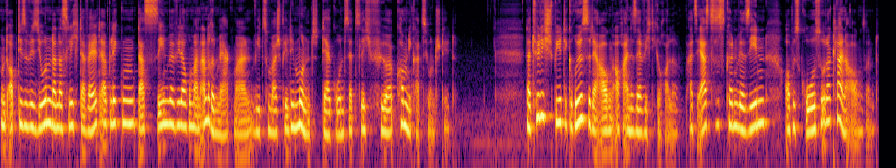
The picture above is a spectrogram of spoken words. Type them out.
Und ob diese Visionen dann das Licht der Welt erblicken, das sehen wir wiederum an anderen Merkmalen, wie zum Beispiel dem Mund, der grundsätzlich für Kommunikation steht. Natürlich spielt die Größe der Augen auch eine sehr wichtige Rolle. Als erstes können wir sehen, ob es große oder kleine Augen sind.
